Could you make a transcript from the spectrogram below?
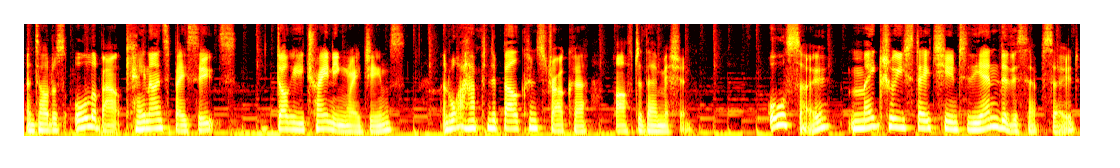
and told us all about canine spacesuits, doggy training regimes, and what happened to Belka and Strelka after their mission. Also, make sure you stay tuned to the end of this episode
